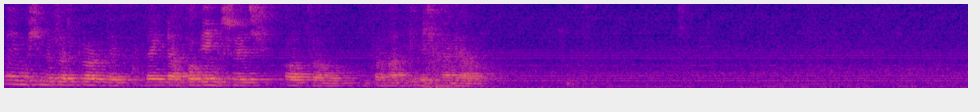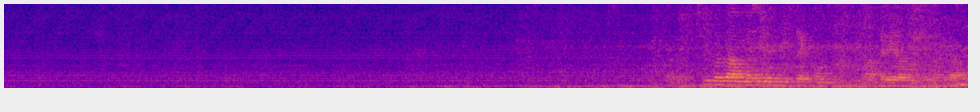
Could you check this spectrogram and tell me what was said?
No i musimy to record data powiększyć o tą informację, ile się nagrało. Czyli dodamy 1 milisekund materiału się nagrało.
